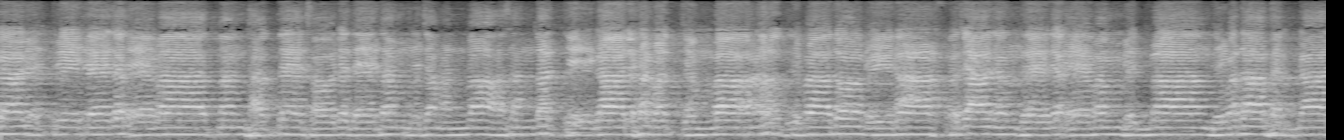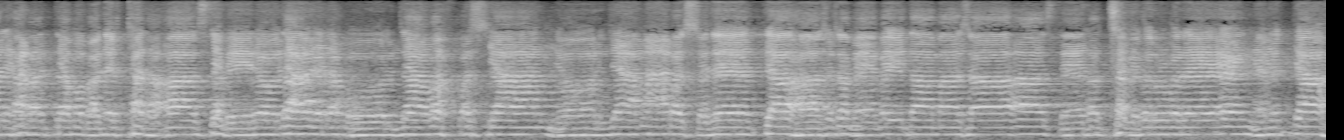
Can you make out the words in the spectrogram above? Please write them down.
गायत्री तेजदेवात्मम् धत्ते सोजदेतम् निजमन्वाह सन्दत्ये गार्हपत्यम् वा अनुद्विपादो वीराः प्रजायन्ते य एवम् विद्वान् निवदाभिर्गारिहवत्यमुपतिष्ठत आस्य वीरोदारणपूर्जावः पश्यान्योर्जामापश्यदेत्याहाशमेवैतामाशास्ते तच्छ विकुर्वरेण्यमित्याह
